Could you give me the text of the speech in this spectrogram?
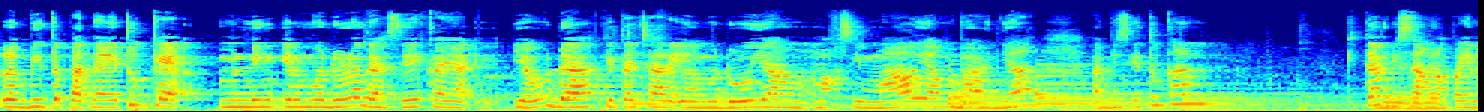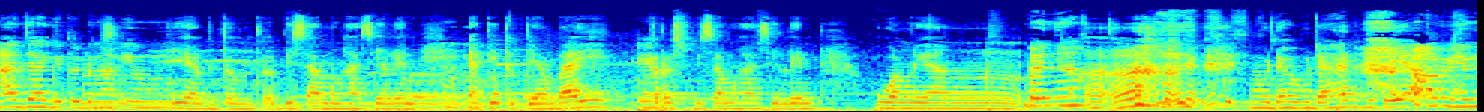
lebih tepatnya itu kayak mending ilmu dulu gak sih? Kayak ya udah kita cari ilmu dulu yang maksimal, yang banyak. Habis itu kan kita bisa Bener-bener. ngapain aja gitu dengan ilmu. iya betul betul bisa menghasilin attitude yang baik Iya. terus bisa menghasilin uang yang Banyak. Eh, eh, mudah-mudahan gitu ya Amin.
